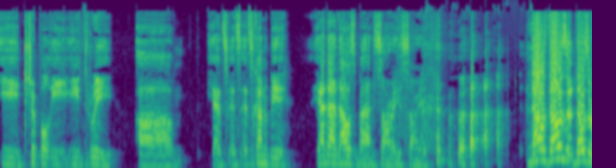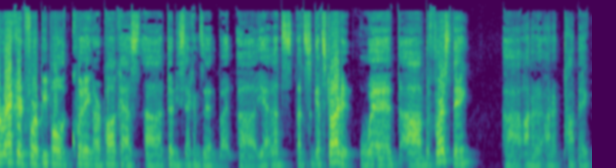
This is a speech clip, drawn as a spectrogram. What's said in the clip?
E triple E E three. Um, yeah, it's it's it's gonna be. Yeah, that that was bad. Sorry, sorry. That was that was a, that was a record for people quitting our podcast uh, thirty seconds in. But uh, yeah, let's let's get started with um, the first thing uh, on a on a topic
